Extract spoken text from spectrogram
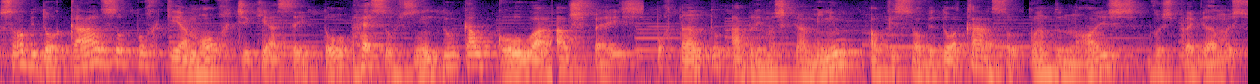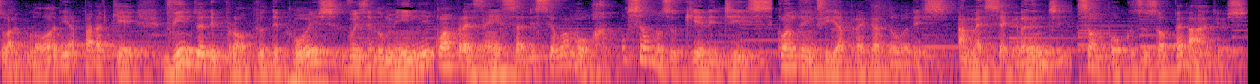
Sobe do ocaso, porque a morte que aceitou, ressurgindo, calcou-a aos pés. Portanto, abrimos caminho ao que sobe do ocaso, quando nós vos pregamos sua glória, para que, vindo ele próprio depois, vos ilumine com a presença de seu amor. Ouçamos o que ele diz quando envia pregadores. A messe é grande, são poucos os operários.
